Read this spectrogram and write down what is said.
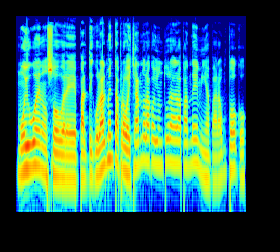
Muy bueno sobre, particularmente aprovechando la coyuntura de la pandemia para un poco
